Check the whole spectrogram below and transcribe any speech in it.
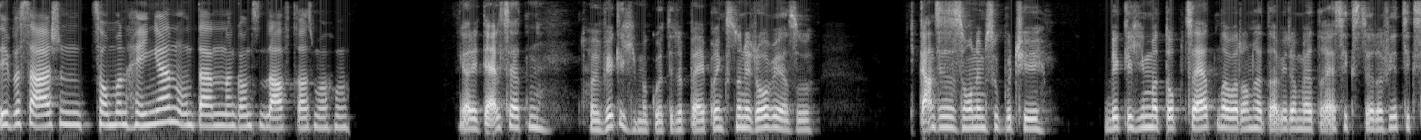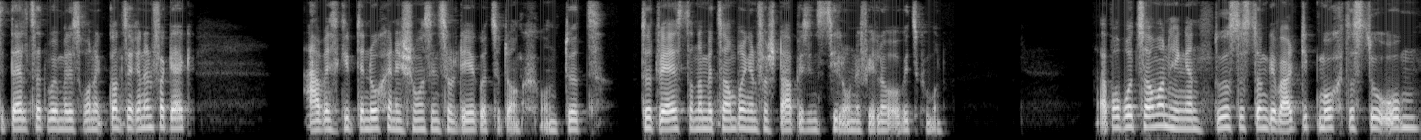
die Passagen zusammenhängen und dann einen ganzen Lauf draus machen. Ja, die Teilzeiten habe ich wirklich immer gute dabei. Bringst du nicht ab, also die ganze Saison im Super-G wirklich immer Top-Zeiten, aber dann halt auch wieder mal 30. oder 40. Teilzeit, wo ich mir das ganze Rennen vergeige. Aber es gibt ja noch eine Chance in Soldea, Gott sei Dank. Und dort, dort ich es dann einmal zusammenbringen, von Start bis ins Ziel ohne Fehler kommen. Apropos zusammenhängen, du hast es dann gewaltig gemacht, dass du oben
